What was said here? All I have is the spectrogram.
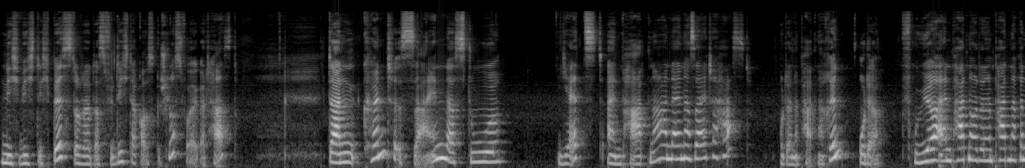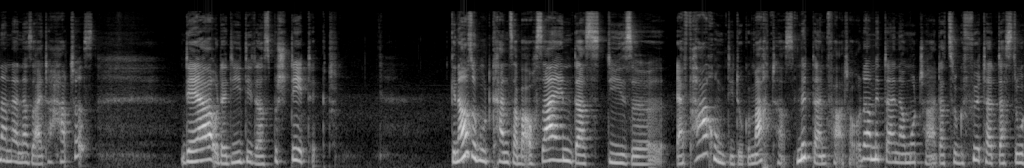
nicht wichtig bist oder das für dich daraus geschlussfolgert hast, dann könnte es sein, dass du jetzt einen Partner an deiner Seite hast oder eine Partnerin oder früher einen Partner oder eine Partnerin an deiner Seite hattest, der oder die dir das bestätigt. Genauso gut kann es aber auch sein, dass diese Erfahrung, die du gemacht hast mit deinem Vater oder mit deiner Mutter, dazu geführt hat, dass du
